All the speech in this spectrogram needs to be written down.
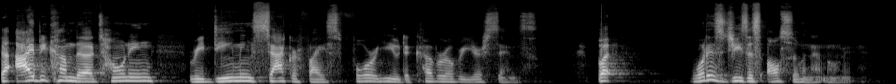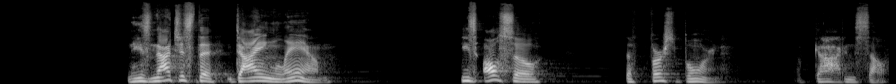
That I become the atoning, redeeming sacrifice for you to cover over your sins. But what is Jesus also in that moment? And he's not just the dying lamb, he's also the firstborn of God Himself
